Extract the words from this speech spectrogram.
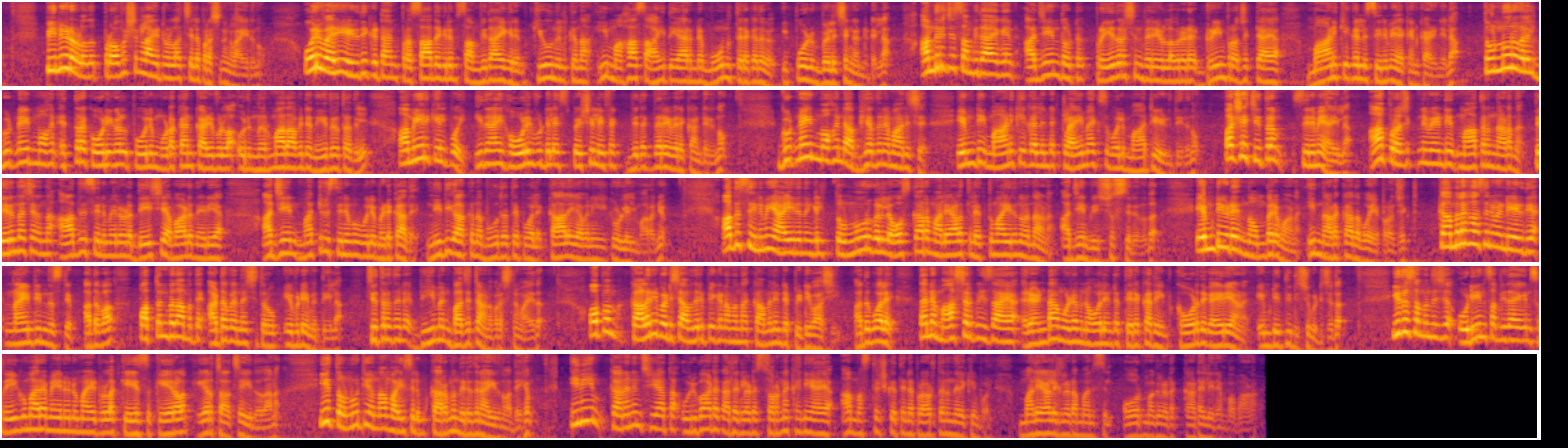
പിന്നീടുള്ളത് പ്രൊഫഷണൽ ആയിട്ടുള്ള ചില പ്രശ്നങ്ങളായിരുന്നു. ഒരു വരി എഴുതി കിട്ടാൻ പ്രസാധകരും സംവിധായകരും ക്യൂ നിൽക്കുന്ന ഈ മഹാസാഹിത്യകാരന്റെ മൂന്ന് തിരക്കഥകൾ ഇപ്പോഴും വെളിച്ചം കണ്ടിട്ടില്ല. അന്തരിച്ച സംവിധായകൻ അജയൻ തൊട്ട് പ്രിയദർശൻ വരെയുള്ളവരുടെ ഡ്രീം പ്രൊജക്റ്റായ മാണിക്കക്കല്ല് സിനിമയാക്കാൻ കഴിഞ്ഞില്ല. തൊണ്ണൂറുകളിൽ ഗുഡ് നൈറ്റ് മോഹൻ എത്ര കോടികൾ പോലും മുടക്കാൻ കഴിവുള്ള ഒരു നിർമ്മാതാവിന്റെ നേതൃത്വത്തിൽ അമേരിക്കയിൽ പോയി ഇതിനായി ഹോളിവുഡിലെ സ്പെഷ്യൽ ഇഫക്ട് വിദഗ്ധരെ വരെ കണ്ടിരുന്നു. ഗുഡ് നൈറ്റ് മോഹന്റെ അഭ്യർത്ഥന മാനിച്ച് എം ഡി മാണിക്കകല്ലിന്റെ ക്ലൈമാക്സ് പോലും മാറ്റി എഴുതിയിരുന്നു. പക്ഷേ ചിത്രം സിനിമയായില്ല. ആ പ്രൊജക്ടിന് വേണ്ടി മാത്രം നടന്ന് പെരുന്തച്ചൻ എന്ന ആദ്യ സിനിമയിലൂടെ ദേശീയ അവാർഡ് നേടിയ അജയൻ മറ്റൊരു സിനിമ പോലും എടുക്കാതെ നിധി കാക്കുന്ന ഭൂതത്തെ പോലെ കാലയവനികയ്ക്കുള്ളിൽ മറഞ്ഞു. അത് സിനിമയായിരുന്നെങ്കിൽ തൊണ്ണൂറുകളിൽ ഓസ്കാർ മലയാളത്തിൽ എത്തുമായിരുന്നുവെന്നാണ് അജയൻ വിശ്വസിച്ചിരുന്നത്. എം ഡിയുടെ നൊമ്പരമാണ് ഈ നടക്കാതെ പോയ പ്രൊജക്ട്. കമലഹാസന് വേണ്ടി എഴുതിയ നയന്റീൻ സ്റ്റെപ്പ് അഥവാ പത്തൊൻപതാമത്തെ അടവ് എന്ന ചിത്രവും എവിടെയും എത്തിയില്ല. ചിത്രത്തിന്റെ ഭീമൻ ബജറ്റാണ് പ്രശ്നമായത്. ഒപ്പം കളരി പഠിച്ച് അവതരിപ്പിക്കണമെന്ന കമലിന്റെ പിടിവാശി അതുപോലെ തന്റെ മാസ്റ്റർ പീസായ രണ്ടാം മുഴം നോവലിന്റെ തിരക്കഥയും കോടതി കയറിയാണ് എം ഡി തിരിച്ചുപിടിച്ചത് ഇത് സംബന്ധിച്ച് ഒടിയൻ സംവിധായകൻ ശ്രീകുമാര മേനോനുമായിട്ടുള്ള കേസ് കേരളം ഏർ ചർച്ച ചെയ്തതാണ്. ഈ തൊണ്ണൂറ്റിയൊന്നാം വയസ്സിലും കർമ്മനിരതനായിരുന്നു അദ്ദേഹം. ഇനിയും ഖനനം ചെയ്യാത്ത ഒരുപാട് കഥകളുടെ സ്വർണഖനിയായ ആ മസ്തിഷ്കത്തിന്റെ പ്രവർത്തനം നിലയ്ക്കുമ്പോൾ മലയാളികളുടെ മനസ്സിൽ ഓർമ്മകളുടെ കടലിരമ്പമാണ്.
